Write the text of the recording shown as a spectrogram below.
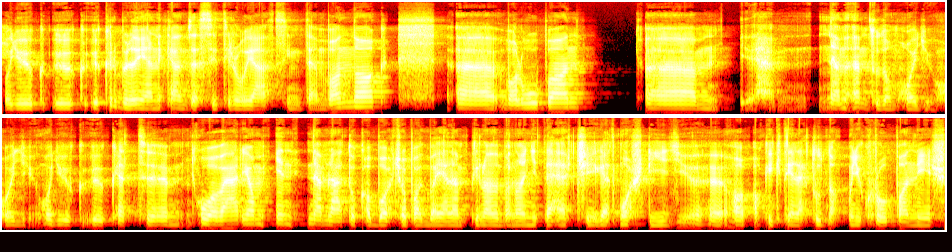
hogy ők, ők, ők körülbelül ilyen Kansas City Royal szinten vannak, valóban nem, nem tudom, hogy, hogy, hogy ők, őket hova várjam. Én nem látok abban a csapatban jelen pillanatban annyi tehetséget most így, akik tényleg tudnak mondjuk robbanni, és,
